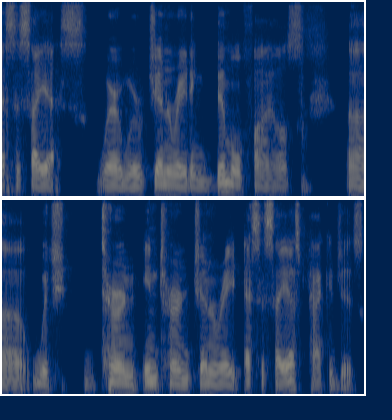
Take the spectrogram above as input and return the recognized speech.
SSIS, where we're generating BIML files, uh, which turn in turn generate SSIS packages.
